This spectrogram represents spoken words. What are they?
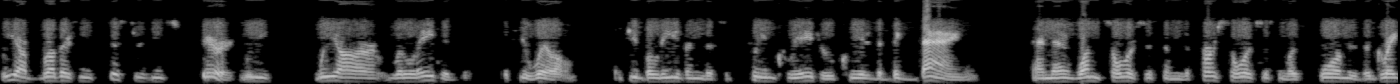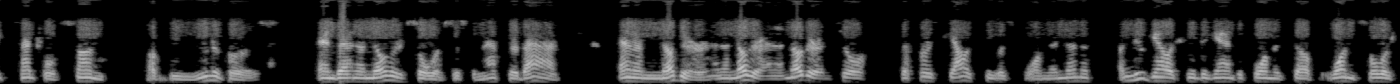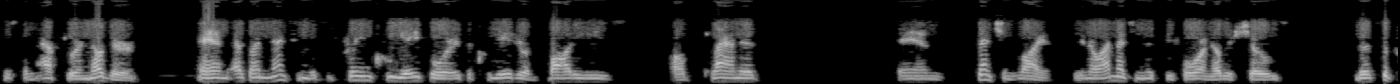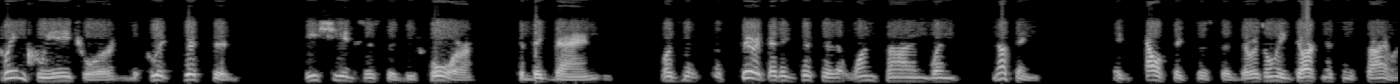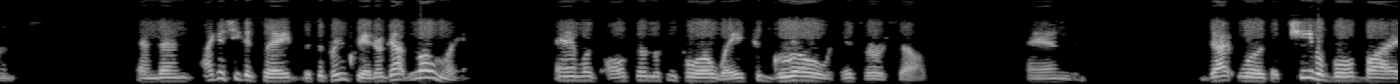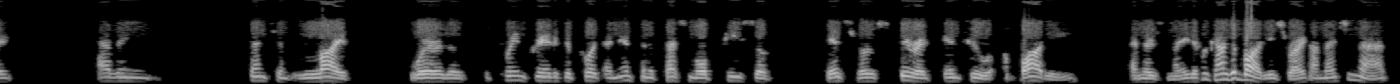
we are brothers and sisters in spirit. We, we are related, if you will, if you believe in the supreme creator who created the Big Bang. And then one solar system, the first solar system was formed as the great central sun of the universe. And then another solar system after that, and another, and another, and another until the first galaxy was formed. And then a, a new galaxy began to form itself, one solar system after another. And as I mentioned, the supreme creator is the creator of bodies, of planets, and sentient life. You know, I mentioned this before on other shows. The supreme creator who existed, he, she existed before the Big Bang, was the spirit that existed at one time when nothing else existed. There was only darkness and silence. And then I guess you could say the Supreme Creator got lonely and was also looking for a way to grow his or herself. And that was achievable by having sentient life where the Supreme Creator could put an infinitesimal piece of his, her spirit into a body. And there's many different kinds of bodies, right? I mentioned that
